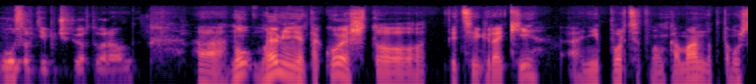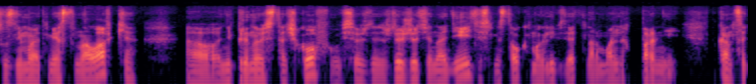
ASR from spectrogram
мусор типа четвертого раунда. А, ну, мое мнение такое, что эти игроки, они портят вам команду, потому что занимают место на лавке, а, не приносят очков, вы все ждете, ждете надеетесь, вместо того, как могли взять нормальных парней. В конце,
